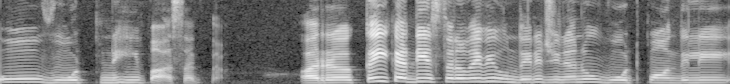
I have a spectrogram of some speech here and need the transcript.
ਉਹ ਵੋਟ ਨਹੀਂ ਪਾ ਸਕਦਾ। ਔਰ ਕਈ ਕੈਦੀ ਇਸ ਤਰ੍ਹਾਂ ਦੇ ਵੀ ਹੁੰਦੇ ਨੇ ਜਿਨ੍ਹਾਂ ਨੂੰ ਵੋਟ ਪਾਉਣ ਦੇ ਲਈ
